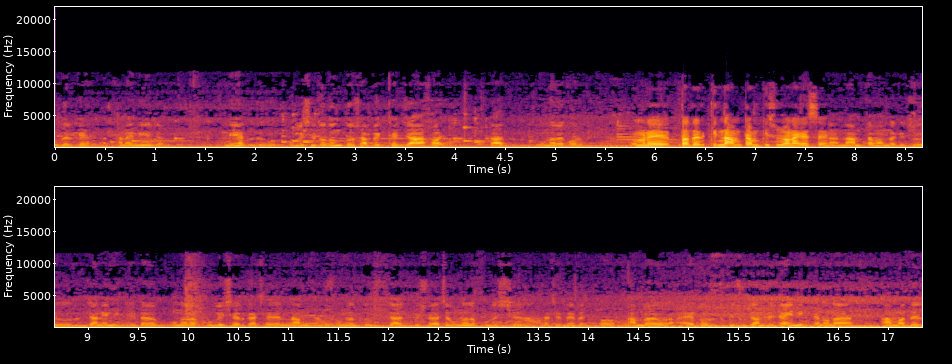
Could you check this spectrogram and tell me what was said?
ওদেরকে থানায় নিয়ে যাবে। নিয়ে পুলিশি তদন্ত সাপেক্ষে যা হয় তা ওনারা করবে মানে তাদের কি নাম টাম কিছু জানা গেছে? না নামটাম আমরা কিছু জানিনি। এটা ওনারা পুলিশের কাছে নাম সংক্রান্ত যা বিষয় আছে ওনারা পুলিশের কাছে দেবে আমরা এত কিছু জানতে চাইনি কেননা আমাদের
